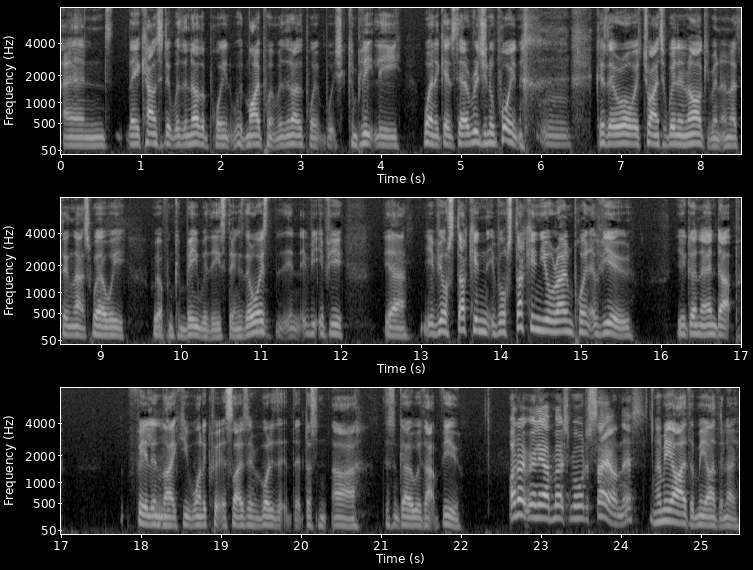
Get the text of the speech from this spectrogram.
and they countered it with another point, with my point, with another point, which completely went against their original point, because mm. they were always trying to win an argument, and I think that's where we we often can be with these things. They're always if if you yeah if you're stuck in if you're stuck in your own point of view you're going to end up feeling mm. like you want to criticise everybody that, that doesn't uh, doesn't go with that view. I don't really have much more to say on this. No, me either. Me either. No.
